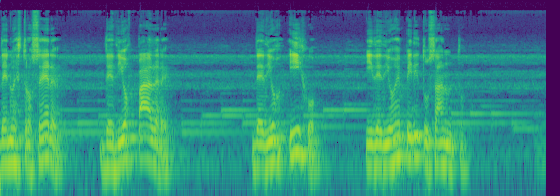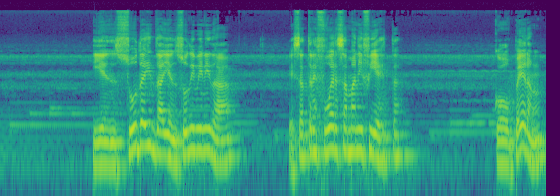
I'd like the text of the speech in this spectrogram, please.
de nuestro ser, de Dios Padre, de Dios Hijo y de Dios Espíritu Santo. Y en su deidad y en su divinidad, esas tres fuerzas manifiestas cooperan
